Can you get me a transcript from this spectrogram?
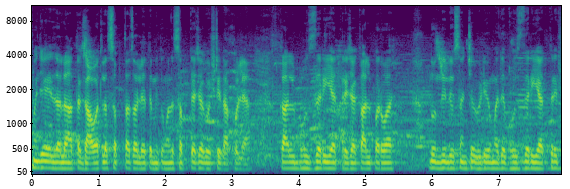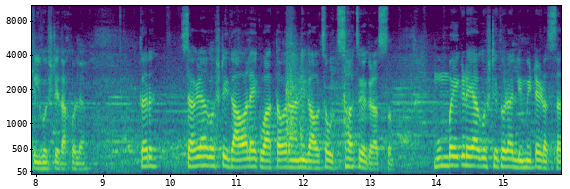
म्हणजे झालं आता गावातला सप्ताह चालू आहे तर मी तुम्हाला सप्त्याच्या गोष्टी दाखवल्या. काल भोजदरी यात्रेच्या काल परवा दोन तीन दिवसांच्या व्हिडिओमध्ये भोजदरी यात्रेतील गोष्टी दाखवल्या. तर सगळ्या गोष्टी गावाला एक वातावरण आणि गावचा उत्साहच वेगळा असतो. मुंबईकडे या गोष्टी थोड्या लिमिटेड असतात.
